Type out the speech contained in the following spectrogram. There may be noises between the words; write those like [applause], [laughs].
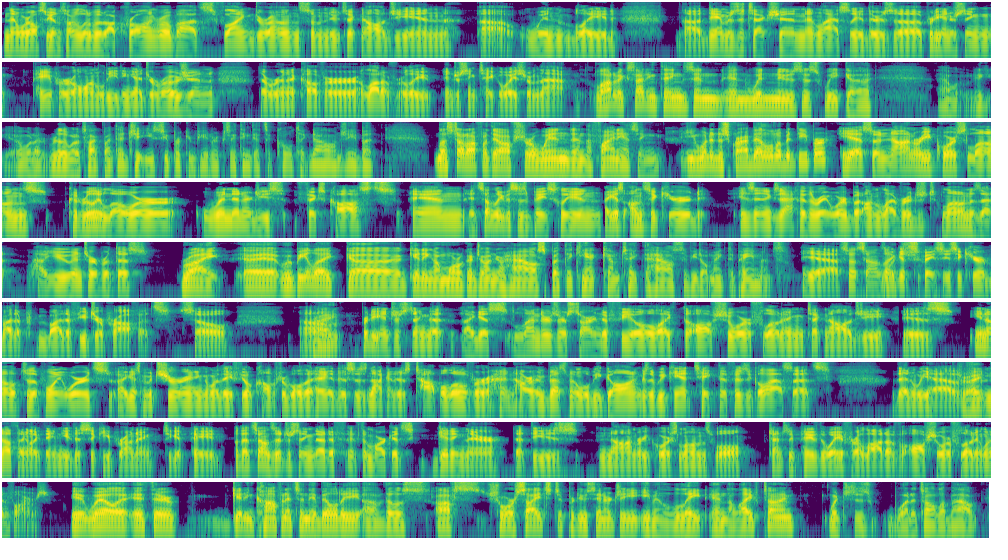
And then we're also going to talk a little bit about crawling robots, flying drones, some new technology in uh, wind blade uh, damage detection. And lastly, there's a pretty interesting paper on leading edge erosion that we're going to cover. A lot of really interesting takeaways from that. A lot of exciting things in, in wind news this week. Uh, I, I want to really want to talk about that GE supercomputer because I think that's a cool technology. But let's start off with the offshore wind and the financing. You want to describe that a little bit deeper? Yeah. So non-recourse loans could really lower wind energy's fixed costs, and it sounds like this is basically an, I guess, unsecured isn't exactly the right word, but unleveraged loan. Is that how you interpret this? Right. Uh, it would be like uh, getting a mortgage on your house, but they can't come take the house if you don't make the payments. Yeah. So it sounds like Which, it's basically secured by the by the future profits. So, um, right. Pretty interesting that I guess lenders are starting to feel like the offshore floating technology is, you know, to the point where it's, I guess, maturing, where they feel comfortable that hey, this is not going to just topple over [laughs] and our investment will be gone because if we can't take the physical assets then we have right. nothing. Like they need this to keep running to get paid. But that sounds interesting that if, if the market's getting there, that these non recourse loans will potentially pave the way for a lot of offshore floating wind farms. It will if they're getting confidence in the ability of those offshore sites to produce energy even late in the lifetime, which is what it's all about,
